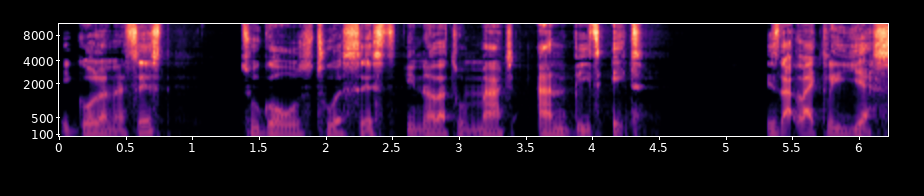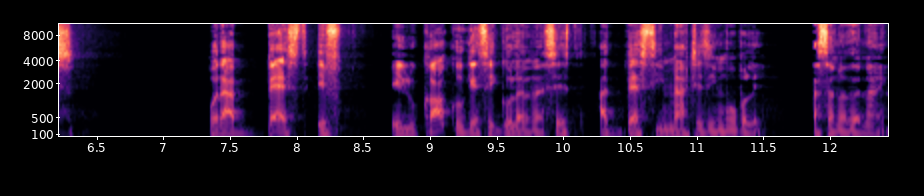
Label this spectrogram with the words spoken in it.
A goal and assist, two goals, two assists in order to match and beat eight. Is that likely? Yes. But at best, if a Lukaku gets a goal and an assist, at best he matches Immobile. That's another nine.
